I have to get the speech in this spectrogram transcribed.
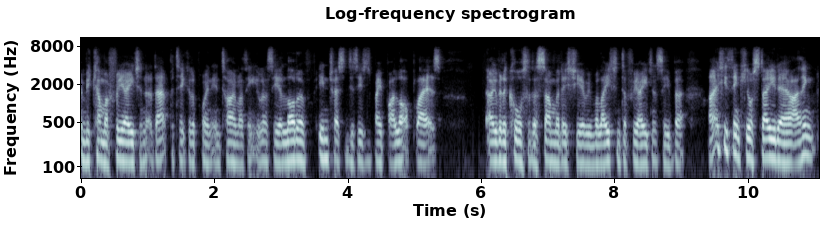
and become a free agent at that particular point in time. I think you're going to see a lot of interesting decisions made by a lot of players over the course of the summer this year in relation to free agency. But I actually think he'll stay there. I think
